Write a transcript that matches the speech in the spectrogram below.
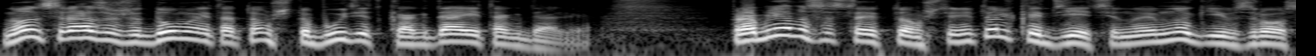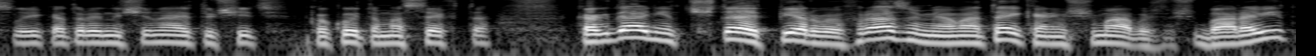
Но он сразу же думает о том, что будет, когда и так далее. Проблема состоит в том, что не только дети, но и многие взрослые, которые начинают учить какой-то масехта, когда они читают первую фразу «Миаматай каним шма баравит»,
